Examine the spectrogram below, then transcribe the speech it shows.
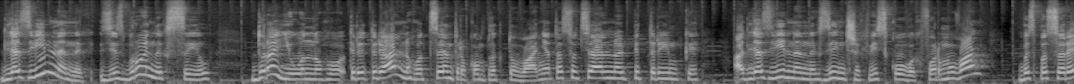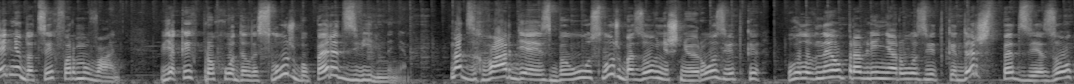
Для звільнених зі Збройних сил до районного територіального центру комплектування та соціальної підтримки, а для звільнених з інших військових формувань безпосередньо до цих формувань, в яких проходили службу перед звільненням. Нацгвардія, СБУ, Служба зовнішньої розвідки, Головне управління розвідки, Держспецзв'язок,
